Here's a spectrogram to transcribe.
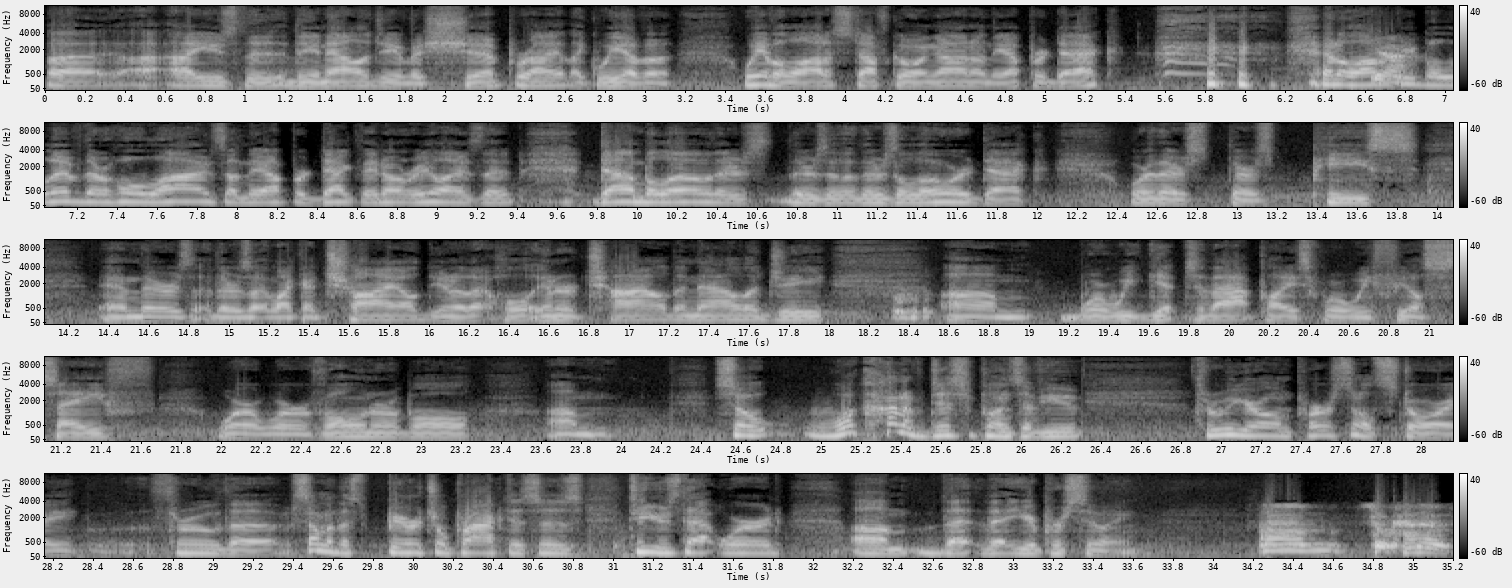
uh, I use the the analogy of a ship, right? Like we have a we have a lot of stuff going on on the upper deck, and a lot Yeah. of people live their whole lives on the upper deck. They don't realize that down below there's there's a there's a lower deck where there's there's peace and there's there's like a child, you know, that whole inner child analogy, um, where we get to that place where we feel safe, where we're vulnerable. Um, so, what kind of disciplines have you? Through your own personal story, through the some of the spiritual practices, to use that word, um, that that you're pursuing. Um, so kind of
